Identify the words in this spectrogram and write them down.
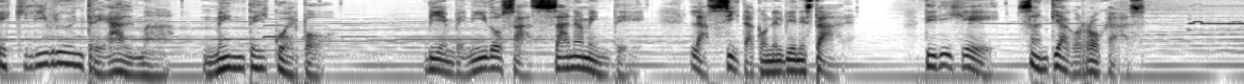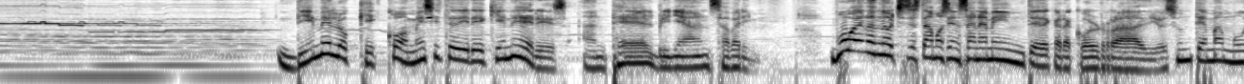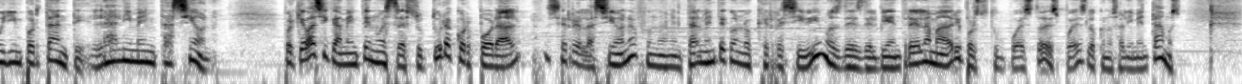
equilibrio entre alma, mente y cuerpo. Bienvenidos a Sanamente, la cita con el bienestar. Dirige Santiago Rojas. Dime lo que comes y te diré quién eres. Antel Brillant Savarín. Buenas noches, estamos en Sanamente de Caracol Radio. Es un tema muy importante, la alimentación. Porque básicamente nuestra estructura corporal se relaciona fundamentalmente con lo que recibimos desde el vientre de la madre y por supuesto después lo que nos alimentamos.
